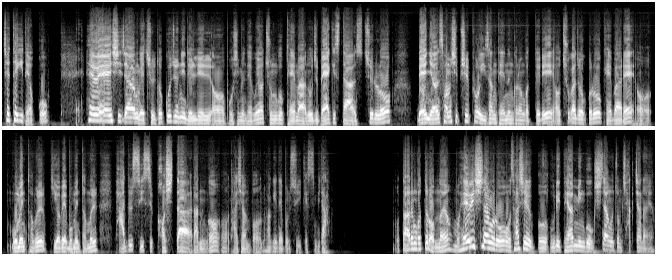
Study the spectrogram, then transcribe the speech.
채택이 되었고 해외 시장 매출도 꾸준히 늘릴 어, 보시면 되고요. 중국, 대만, 우즈베키스탄 수출로 매년 37% 이상 되는 그런 것들이 어, 추가적으로 개발에 어, 모멘텀을 기업의 모멘텀을 받을 수 있을 것이다라는 거 어, 다시 한번 확인해 볼 수 있겠습니다. 뭐 다른 것들 없나요? 뭐 해외 시장으로 사실 어, 우리 대한민국 시장은 좀 작잖아요.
